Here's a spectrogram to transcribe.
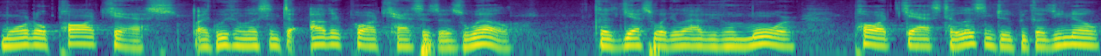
Mortal podcasts. Like we can listen to other podcasts as well. Because guess what? You'll have even more podcasts to listen to because you know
